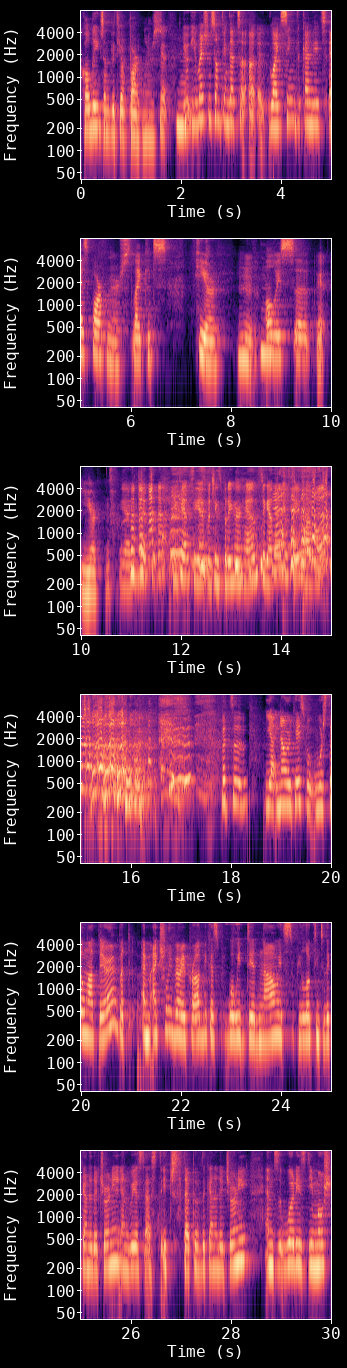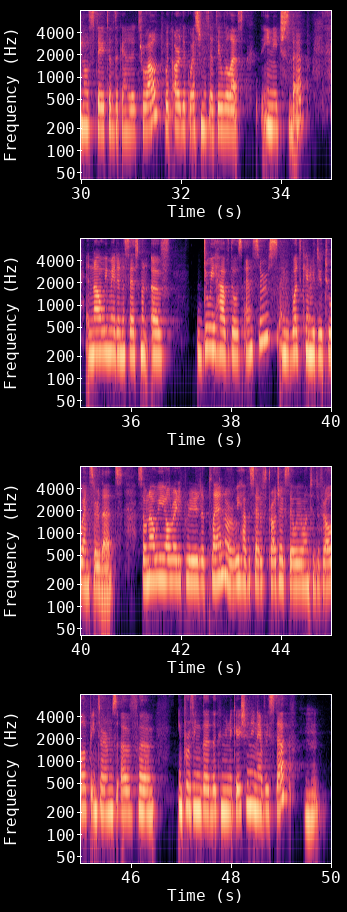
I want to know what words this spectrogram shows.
colleagues and with your partners. Yeah. You you mentioned something that's uh, uh, like seeing the candidates as partners, like it's here. Always uh, yeah, here. Yeah, you can't, you can't see it, but she's putting her hands together at the same level. but uh, yeah in our case we're, we're still not there but i'm actually very proud because what we did now is we looked into the candidate journey and we assessed each step of the candidate journey and what is the emotional state of the candidate throughout? What are the questions that they will ask in each step? And now we made an assessment of do we have those answers? And what can we do to answer that? So now we already created a plan or we have a set of projects that we want to develop in terms of um, improving the, the communication in every step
